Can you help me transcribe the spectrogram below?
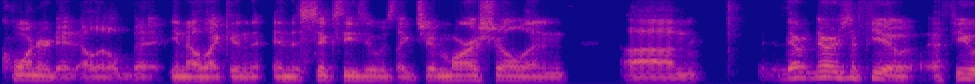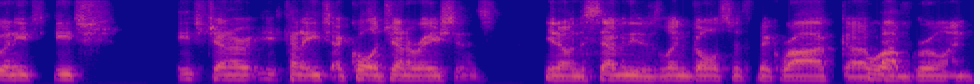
cornered it a little bit. You know, like in in the '60s, it was like Jim Marshall and um, there, there's a few, a few in each each each gener kind of each. I call it generations. You know, in the '70s, it was Lynn Goldsmith, Mick Rock, uh, Bob Gruen,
